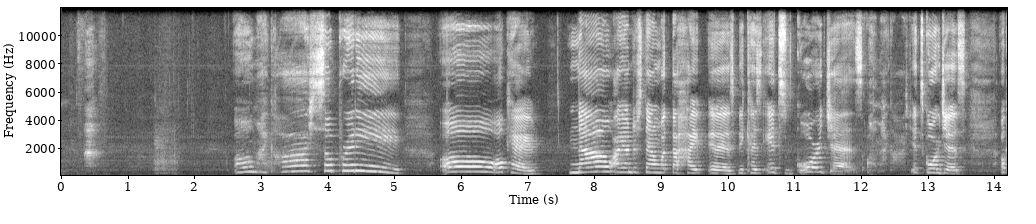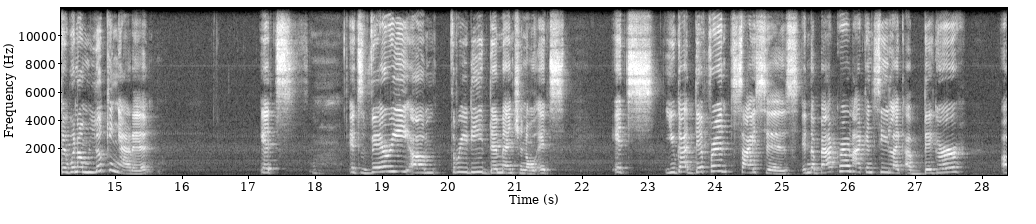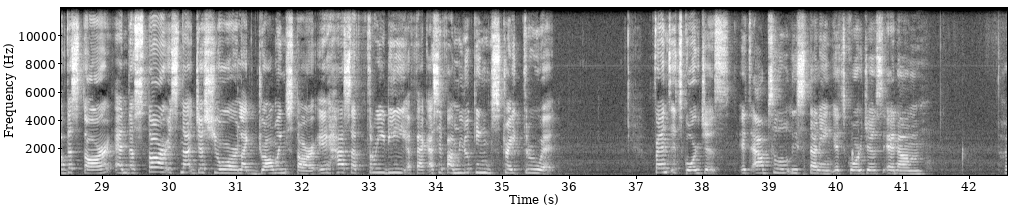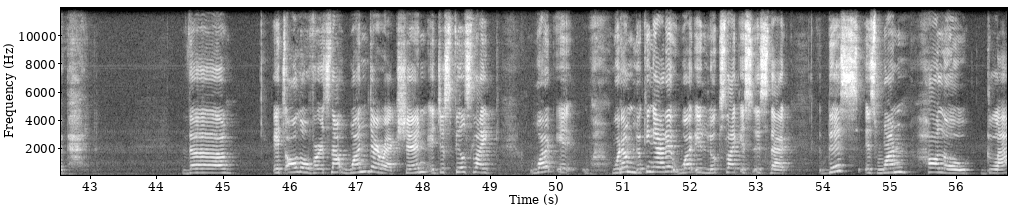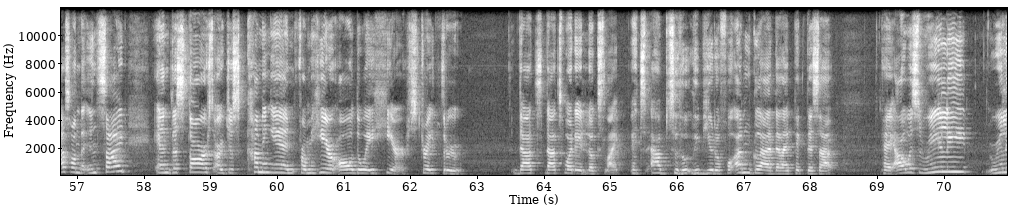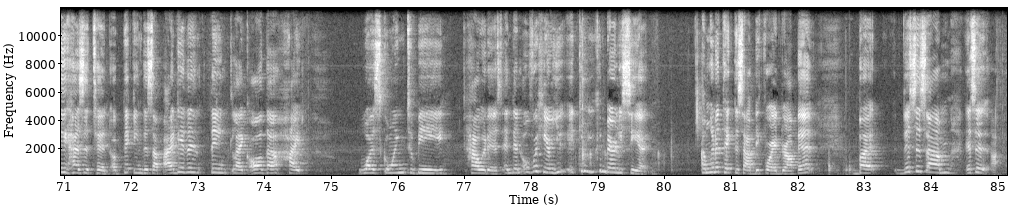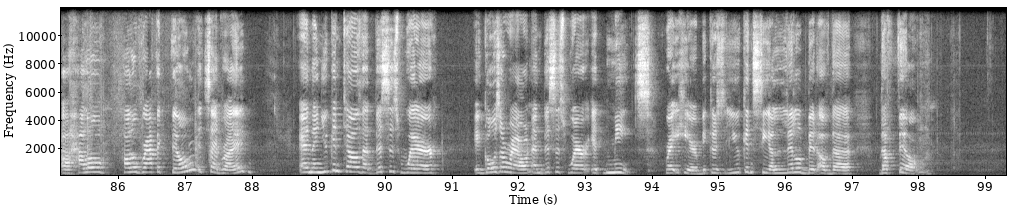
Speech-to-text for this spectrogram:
Oh my gosh, so pretty. Oh, okay. Now I understand what the hype is because it's gorgeous. Oh my gosh, it's gorgeous. Okay, when I'm looking at it, it's it's very um, 3D dimensional. It's it's you got different sizes. In the background, I can see like a bigger of the star and the star is not just your like drawing star. It has a 3d effect as if i'm looking straight through it. Friends it's gorgeous. It's absolutely stunning. It's gorgeous and um look at that. The it's all over. It's not one direction. It just feels like what it when i'm looking at it what it looks like is is that this is one hollow glass on the inside and the stars are just coming in from here all the way here straight through. That's that's what it looks like. It's absolutely beautiful. I'm glad that i picked this up. Okay i was really really hesitant of picking this up. I didn't think like all the height was going to be how it is. And then over here you it can you can barely see it. I'm gonna take this out before i drop it. But this is um it's a, a hollow holographic film it said right? And then you can tell that this is where it goes around and this is where it meets right here because you can see a little bit of the the film.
